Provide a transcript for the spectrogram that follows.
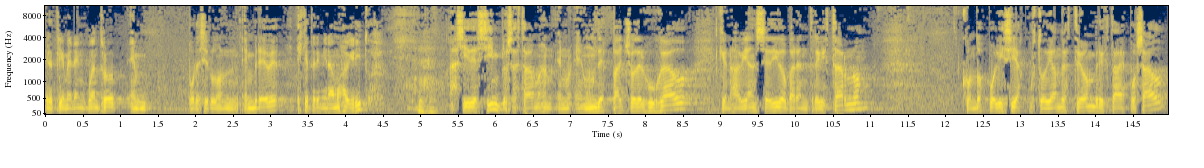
El primer encuentro, por decirlo en breve, es que terminamos a gritos. Así de simple, o sea, estábamos en un despacho del juzgado que nos habían cedido para entrevistarnos con dos policías custodiando a este hombre que estaba esposado,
